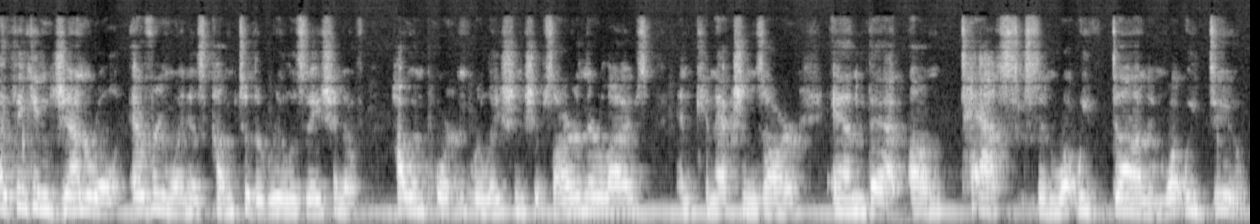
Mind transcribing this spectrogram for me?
I think in general, everyone has come to the realization of how important relationships are in their lives and connections are, and that um, tasks and what we've done and what we do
